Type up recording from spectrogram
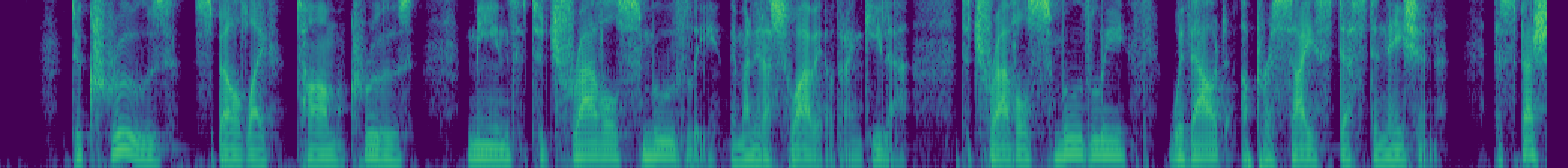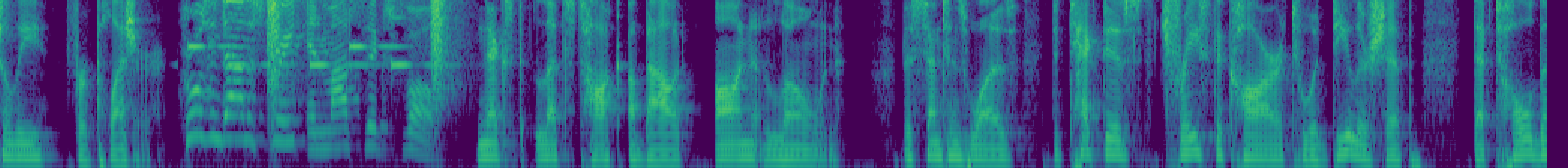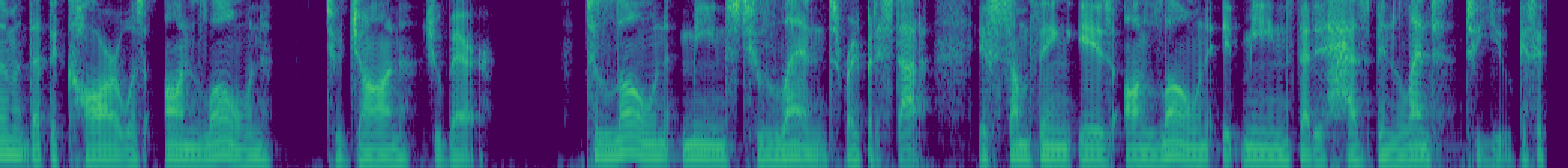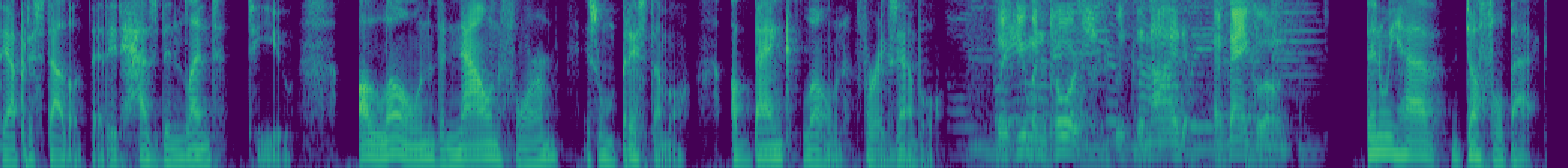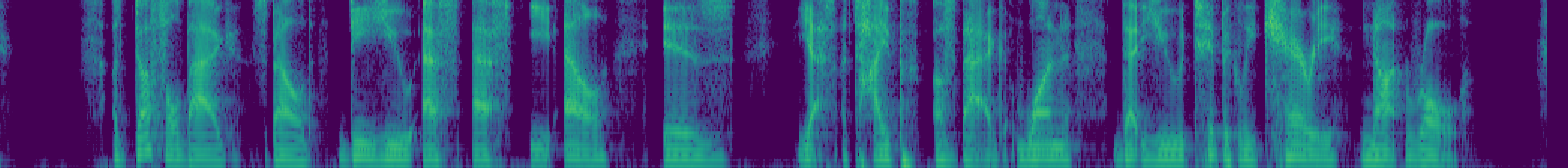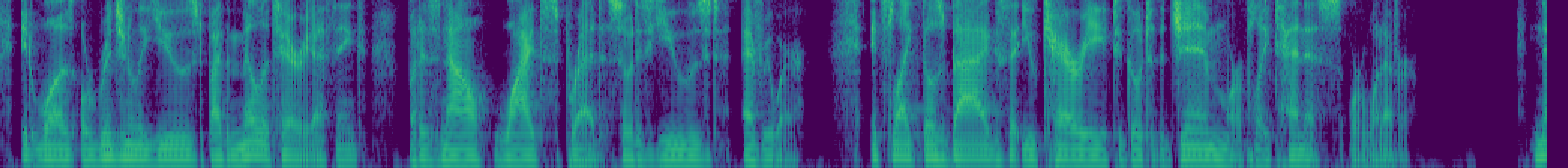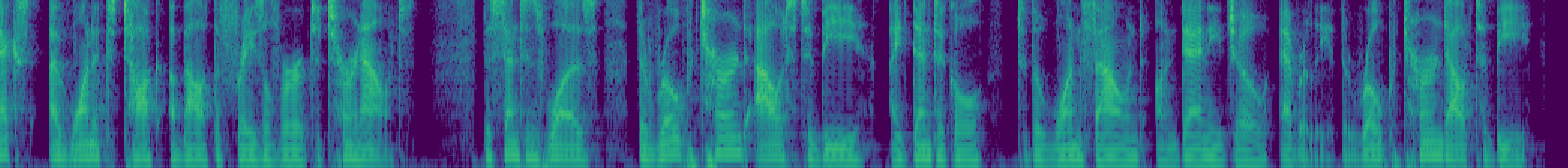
To cruise, spelled like Tom Cruise, means to travel smoothly, de manera suave o tranquila, to travel smoothly without a precise destination, especially for pleasure. Cruising down the street in my 6'4. Next, let's talk about on loan. The sentence was Detectives traced the car to a dealership that told them that the car was on loan to John Joubert. To loan means to lend, right? Prestar. If something is on loan, it means that it has been lent to you, que se te ha prestado, that it has been lent to you. A loan, the noun form, is un préstamo, a bank loan, for example. The human torch was denied a bank loan. Then we have duffel bag. A duffel bag, spelled D U F F E L, is, yes, a type of bag, one that you typically carry, not roll. It was originally used by the military, I think, but is now widespread, so it is used everywhere. It's like those bags that you carry to go to the gym or play tennis or whatever. Next, I wanted to talk about the phrasal verb to turn out. The sentence was The rope turned out to be identical to the one found on Danny Joe Eberly. The rope turned out to be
